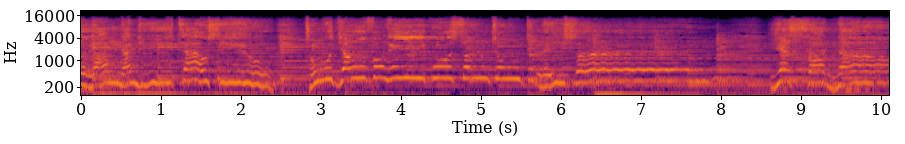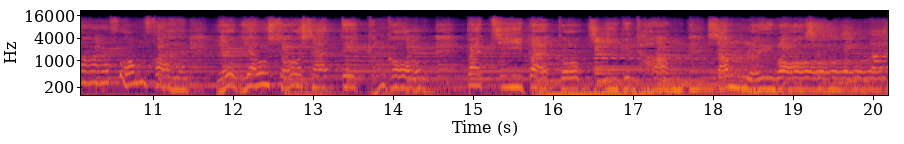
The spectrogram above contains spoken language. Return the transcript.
迎着冷眼与嘲笑，从没有放弃过心中的理想。一刹那，彷彿若有所失的感觉，不知不觉已变淡，心里爱。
